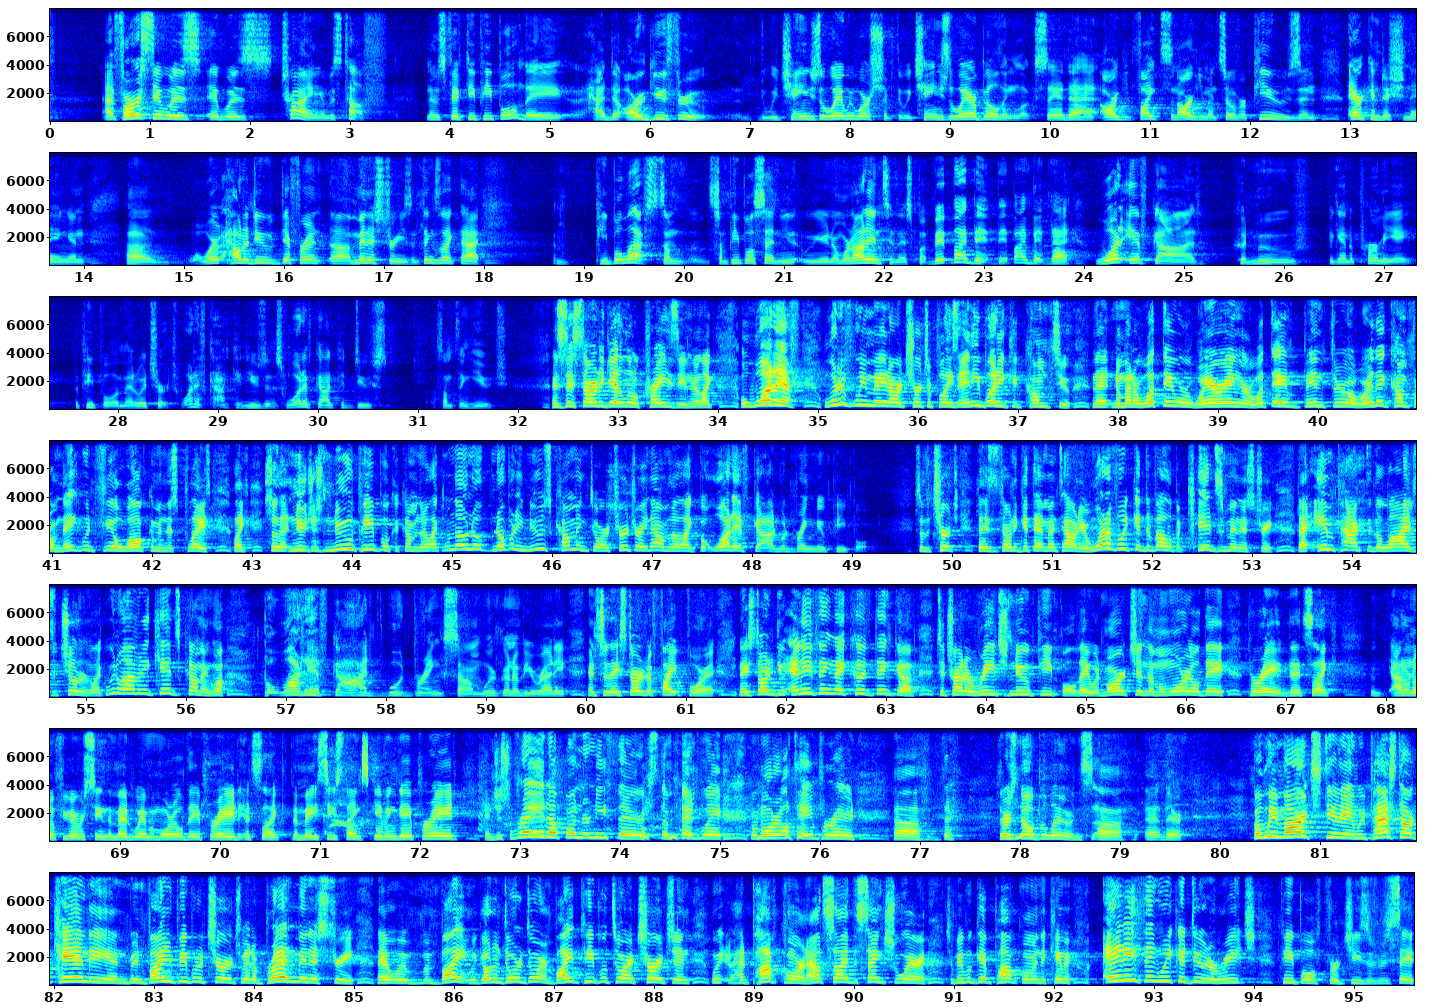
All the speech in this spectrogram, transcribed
at first, it was, it was trying, it was tough. Those 50 people, they had to argue through. Do we change the way we worship? We change the way our building looks? They had to argue, fights and arguments over pews and air conditioning and uh, where, how to do different uh, ministries and things like that. And people left. Some, some people said, you, you know, we're not into this. But bit by bit, bit by bit, that what if God could move began to permeate the people at Medway Church. What if God could use us? What if God could do something huge? And so they started to get a little crazy, and they're like, well, what if, what if we made our church a place anybody could come to? That no matter what they were wearing or what they've been through or where they come from, they would feel welcome in this place. Like, so that new, just new people could come. And they're like, well, no, no, nobody new's coming to our church right now. But they're like, but what if God would bring new people? So the church, they started to get that mentality. Or What if we could develop a kids ministry that impacted the lives of children? Like, we don't have any kids coming. Well, but what if God would bring some? We're going to be ready. And so they started to fight for it. They started to do anything they could think of to try to reach new people. They would march in the Memorial Day parade. It's like, I don't know if you've ever seen the Medway Memorial Day Parade. It's like the Macy's Thanksgiving Day Parade, and just right up underneath there is the Medway Memorial Day Parade. Uh, there's no balloons uh, uh, there. But we marched in it and we passed out candy and invited people to church. We had a bread ministry that we invite, we go to door to door, invite people to our church, and we had popcorn outside the sanctuary. So people get popcorn when they came in. Anything we could do to reach people for Jesus. We say,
